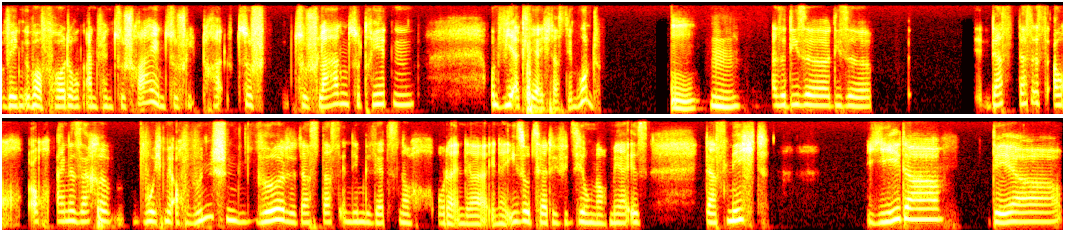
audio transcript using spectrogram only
wegen Überforderung anfängt zu schreien, zu, zu, zu schlagen, zu treten? Und wie erkläre ich das dem Hund? Mhm. Also diese, diese das, das ist auch, auch eine Sache, wo ich mir auch wünschen würde, dass das in dem Gesetz noch oder in der, in der ISO-Zertifizierung noch mehr ist, dass nicht jeder, der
